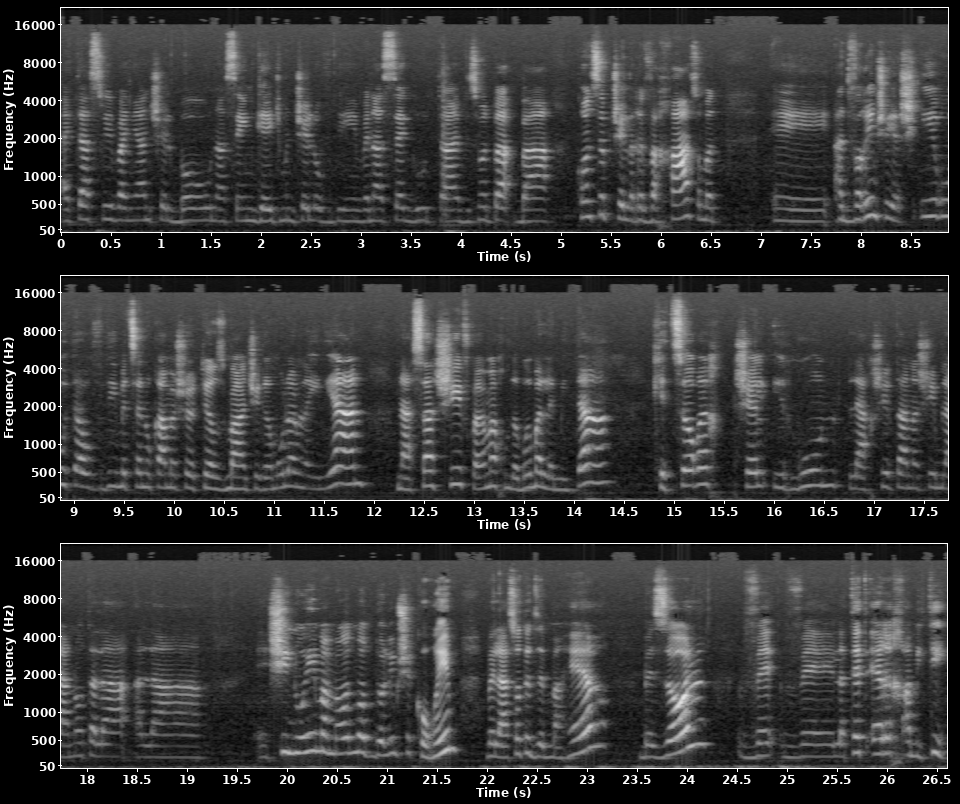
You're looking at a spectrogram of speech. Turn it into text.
הייתה סביב העניין של בואו נעשה engagement של עובדים ונעשה good time, זאת אומרת בקונספט של רווחה, זאת אומרת אה, הדברים שישאירו את העובדים אצלנו כמה שיותר זמן, שיגרמו להם לעניין, נעשה shift, והיום אנחנו מדברים על למידה כצורך של ארגון להכשיר את האנשים, לענות על, ה, על השינויים המאוד מאוד גדולים שקורים, ולעשות את זה מהר, בזול, ו, ולתת ערך אמיתי.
